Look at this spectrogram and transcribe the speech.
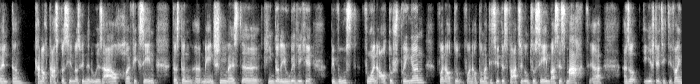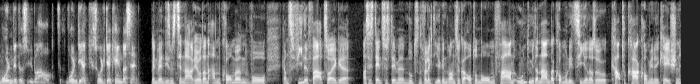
Weil dann kann auch das passieren, was wir in den USA auch häufig sehen, dass dann äh, Menschen, meist äh, Kinder oder Jugendliche, bewusst vor ein Auto springen, vor ein, Auto, vor ein automatisiertes Fahrzeug, um zu sehen, was es macht. Ja? Also hier stellt sich die Frage, wollen wir das überhaupt? Wollen die, sollte erkennbar sein? Wenn wir in diesem Szenario dann ankommen, wo ganz viele Fahrzeuge Assistenzsysteme nutzen, vielleicht irgendwann sogar autonom fahren und miteinander kommunizieren, also Car-to-Car-Communication.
